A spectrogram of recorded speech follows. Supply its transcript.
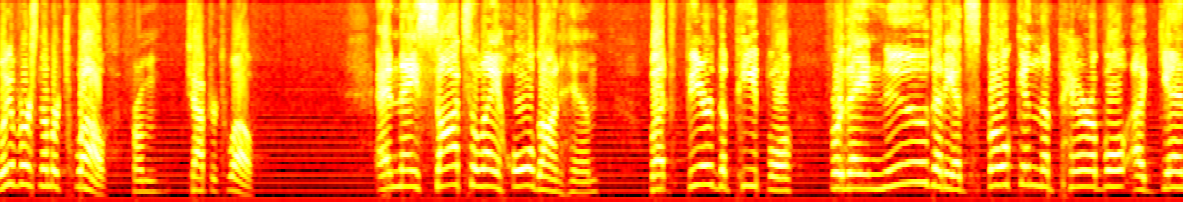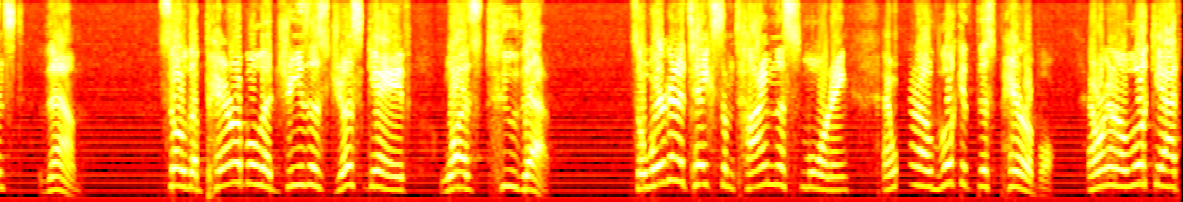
Look at verse number 12 from chapter 12. And they sought to lay hold on him but feared the people, for they knew that he had spoken the parable against them. So the parable that Jesus just gave was to them. So we're going to take some time this morning and we're going to look at this parable. And we're going to look at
